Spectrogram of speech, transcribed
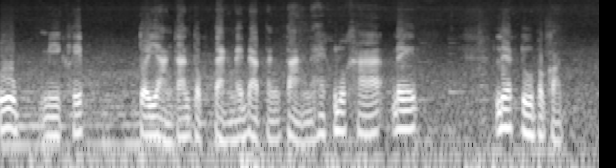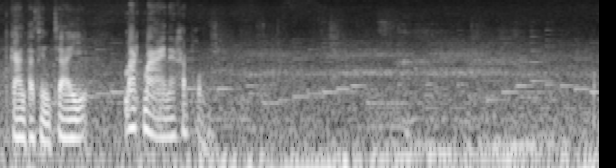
รูปมีคลิปตัวอย่างการตกแต่งในแบบต่างๆ ให้คุณลูกค้าได้เลือกดูประกอบการตัดสินใจมากมายนะครับผมโอ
